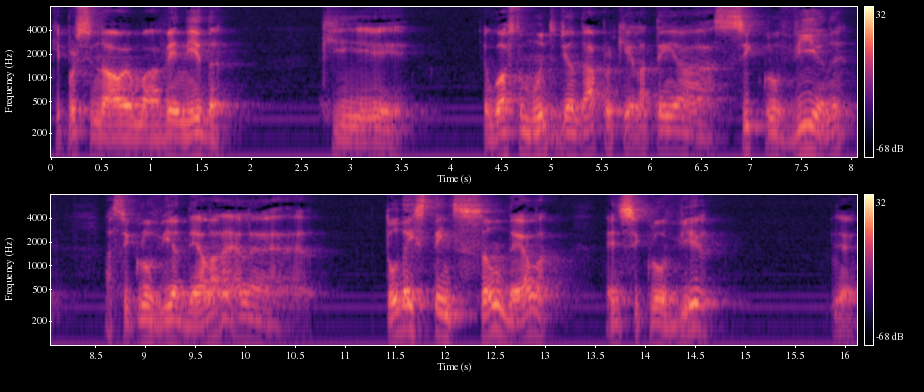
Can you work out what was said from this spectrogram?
que por sinal é uma avenida que eu gosto muito de andar porque ela tem a ciclovia, né? A ciclovia dela, ela é toda a extensão dela é de ciclovia, né?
